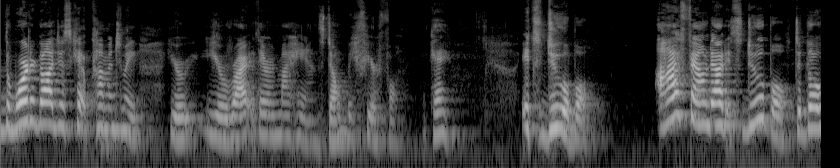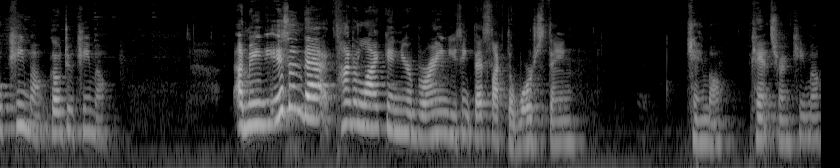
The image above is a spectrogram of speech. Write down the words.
the Word of God just kept coming to me. You're, you're right there in my hands. Don't be fearful, okay? It's doable. I found out it's doable to go chemo, go do chemo. I mean, isn't that kind of like in your brain, you think that's like the worst thing? Chemo, cancer and chemo.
